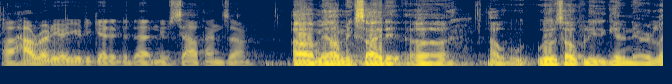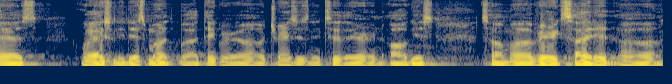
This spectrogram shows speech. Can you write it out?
Uh, how ready are you to get into that new south end zone? Oh man, I'm excited. Uh, I, we was hopefully to get in there last, well, actually this month, but I think we're uh, transitioning to there in August. So I'm uh, very excited. Uh,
